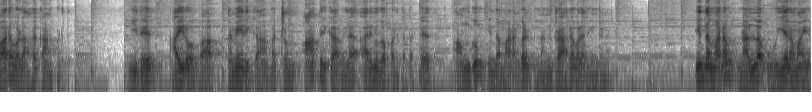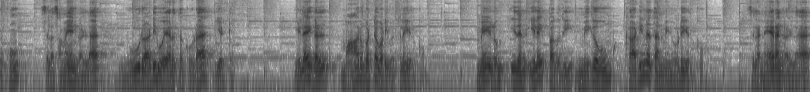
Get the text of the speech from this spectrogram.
பரவலாக காணப்படுது. இது ஐரோப்பா அமெரிக்கா மற்றும் ஆப்பிரிக்காவில் அறிமுகப்படுத்தப்பட்டு அங்கும் இந்த மரங்கள் நன்றாக வளர்கின்றன. இந்த மரம் நல்ல உயரமாக இருக்கும். சில சமயங்களில் நூறு அடி உயரத்தை கூட எட்டும். இலைகள் மாறுபட்ட வடிவத்தில் இருக்கும். மேலும் இதன் இலைப்பகுதி மிகவும் கடினத்தன்மையோடு இருக்கும். சில நேரங்களில்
